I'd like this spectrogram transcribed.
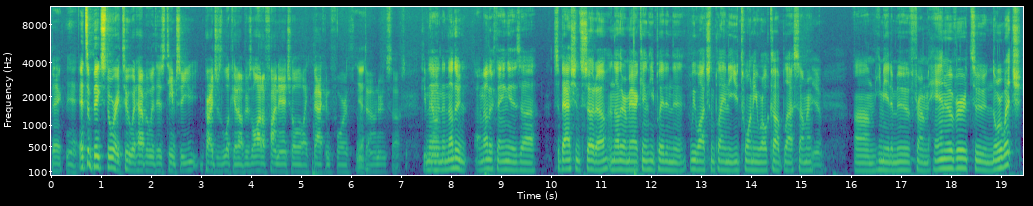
big. Yeah, it's a big story too. What happened with his team? So you probably just look it up. There's a lot of financial like back and forth Yeah. with the owner and stuff. So keep And then going. another another thing is uh, Sebastian Soto, another American. He played in the. We watched him play in the U20 World Cup last summer. Yeah, Um, he made a move from Hanover to Norwich.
